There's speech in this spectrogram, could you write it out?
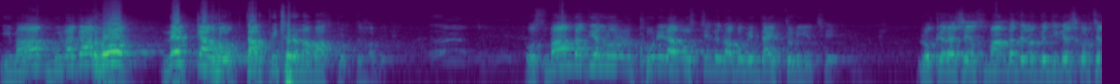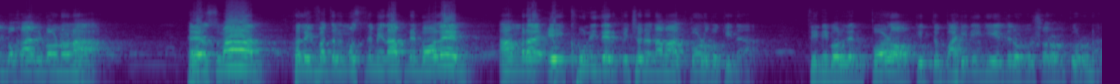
ইমাম গুনাগার হোক, নেককার হোক, তার পিছনে নামাজ পড়তে হবে। ওসমান রাদিয়াল্লাহু খুনিরা মসজিদে নববীর দায়িত্ব নিয়েছে। লোকেরা সে ওসমান রাদিয়াল্লাহুকে জিজ্ঞেস করছেন, বুখারীর বর্ণনা? হে ওসমান, খলিফাতুল মুসলিমিন, আপনি বলেন, আমরা এই খুনিদের পিছনে নামাজ পড়ব কিনা? তিনি বললেন, পড়ো, কিন্তু বাহিরে গিয়ে এদের অনুসরণ করো না।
